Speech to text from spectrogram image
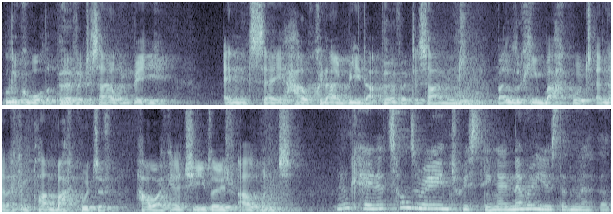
look at what the perfect assignment would be and say, how can I be that perfect assignment by looking backwards? And then I can plan backwards of how I can achieve those elements. Okay, that sounds very interesting. I never used that method,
